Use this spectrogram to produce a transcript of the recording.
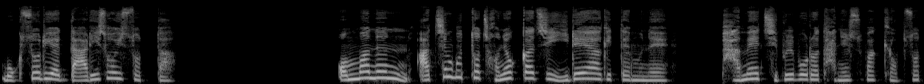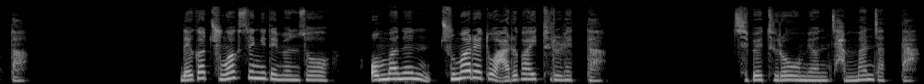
목소리에 날이 서 있었다. 엄마는 아침부터 저녁까지 일해야 하기 때문에 밤에 집을 보러 다닐 수밖에 없었다. 내가 중학생이 되면서 엄마는 주말에도 아르바이트를 했다. 집에 들어오면 잠만 잤다.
